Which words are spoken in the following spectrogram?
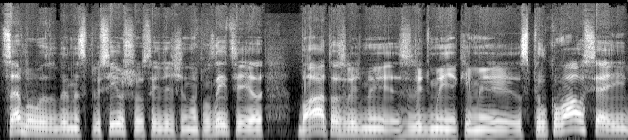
це був один із плюсів, що сидячи на позиції, я багато з людьми, з людьми, якими спілкувався, і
